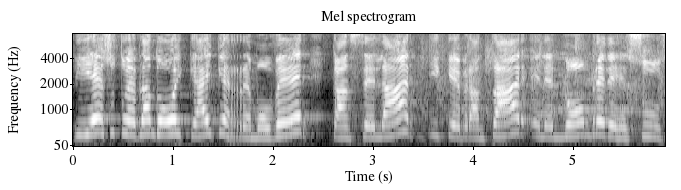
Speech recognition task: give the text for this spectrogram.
Y eso estoy hablando hoy que hay que remover, cancelar y quebrantar en el nombre de Jesús.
